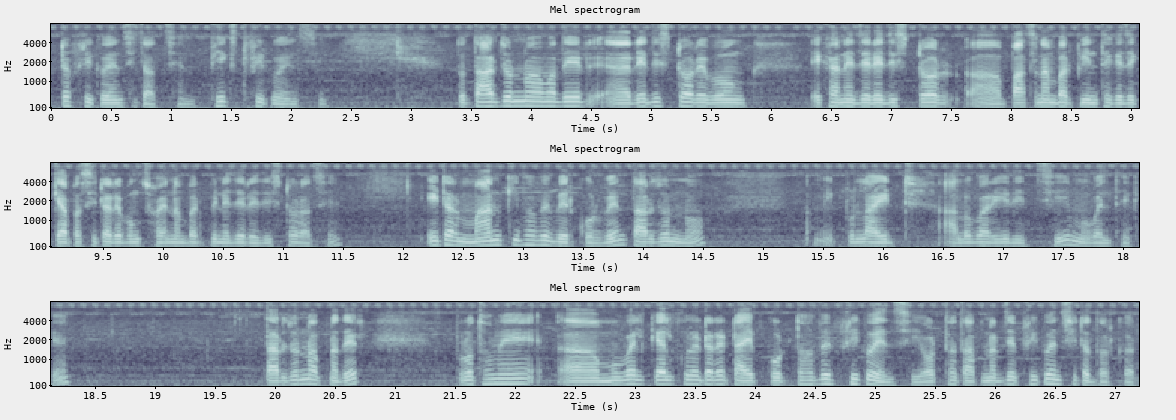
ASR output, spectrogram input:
একটা ফ্রিকোয়েন্সি চাচ্ছেন ফিক্সড ফ্রিকোয়েন্সি তো তার জন্য আমাদের রেজিস্টর এবং এখানে যে রেজিস্টর পাঁচ নাম্বার পিন থেকে যে ক্যাপাসিটার এবং ছয় নাম্বার পিনে যে রেজিস্টর আছে, এটার মান কীভাবে বের করবেন, তার জন্য আমি একটু লাইট আলো বাড়িয়ে দিচ্ছি মোবাইল থেকে। তার জন্য আপনাদের প্রথমে মোবাইল ক্যালকুলেটারে টাইপ করতে হবে ফ্রিকোয়েন্সি অর্থাৎ আপনার যে ফ্রিকোয়েন্সিটা দরকার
